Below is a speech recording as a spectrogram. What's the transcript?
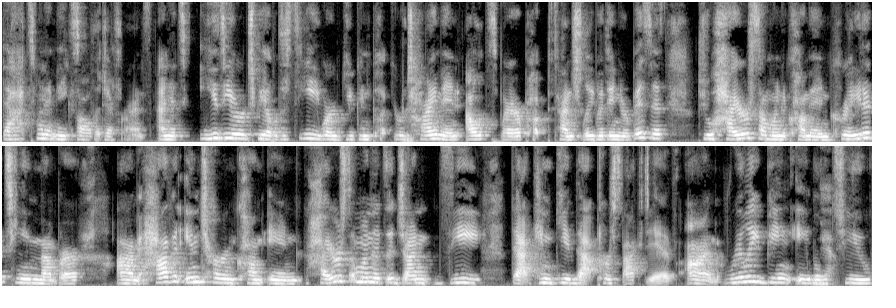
that's when it makes all the difference. And it's easier to be able to see where you can put your time in elsewhere, potentially within your business, to hire someone to come in, create a team member, um, have an intern come in, hire someone that's a Gen Z that can give that perspective. Um, really being able yeah. to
